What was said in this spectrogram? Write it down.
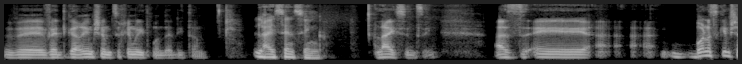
ו- ואתגרים שהם צריכים להתמודד איתם. licensing. licensing. אז אה, בוא נסכים ש...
